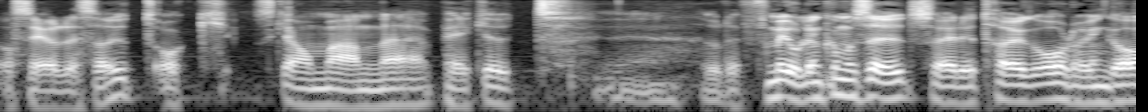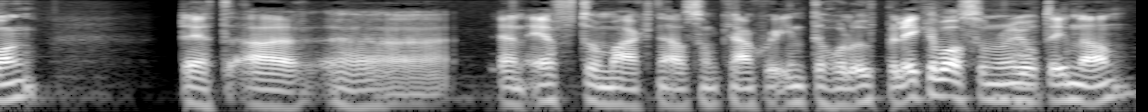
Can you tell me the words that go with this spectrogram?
att se hur det ser ut och ska man peka ut hur det förmodligen kommer att se ut så är det trög orderingång. Det är en eftermarknad som kanske inte håller uppe lika bra som de har gjort innan.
